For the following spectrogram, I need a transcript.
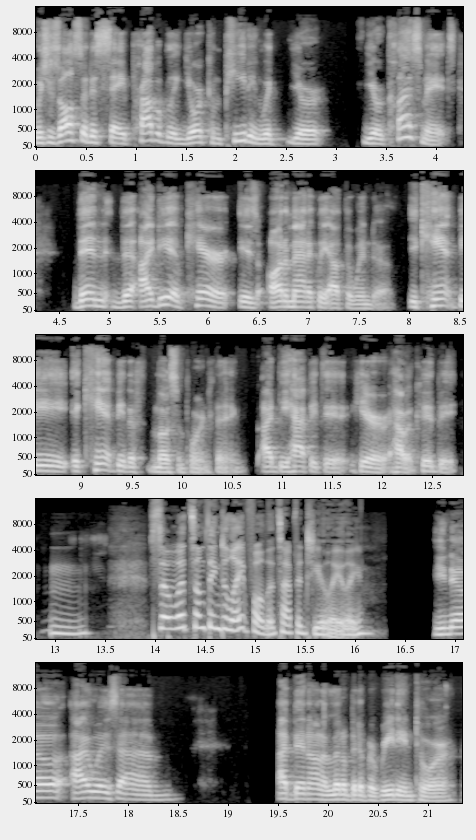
which is also to say probably you're competing with your your classmates then the idea of care is automatically out the window. It can't be it can't be the most important thing. I'd be happy to hear how it could be. Mm. So what's something delightful that's happened to you lately? You know, I was um I've been on a little bit of a reading tour.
